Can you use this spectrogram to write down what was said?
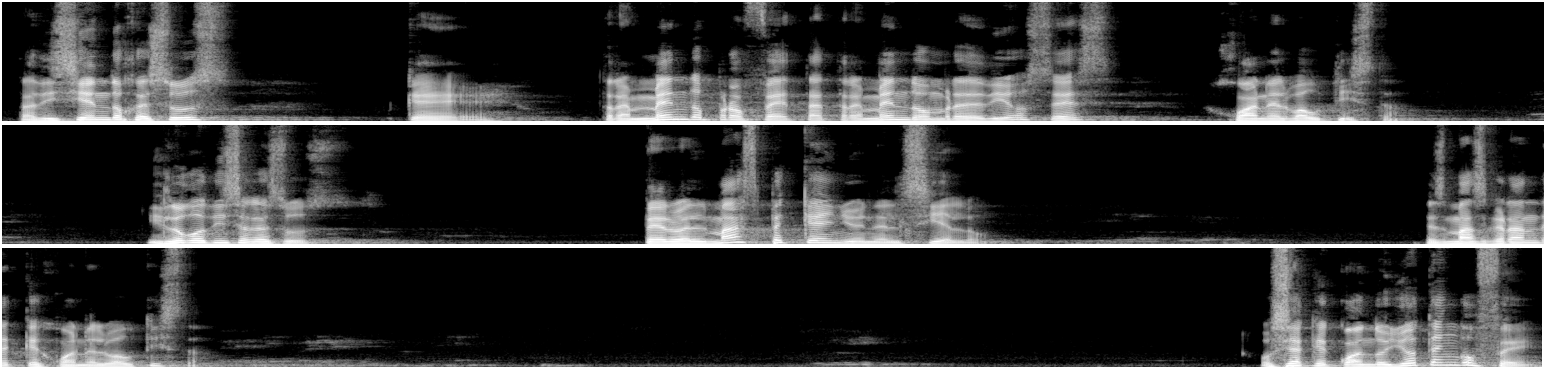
Está diciendo Jesús que tremendo profeta, tremendo hombre de Dios es Juan el Bautista. Y luego dice Jesús, pero el más pequeño en el cielo es más grande que Juan el Bautista. O sea que cuando yo tengo fe,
